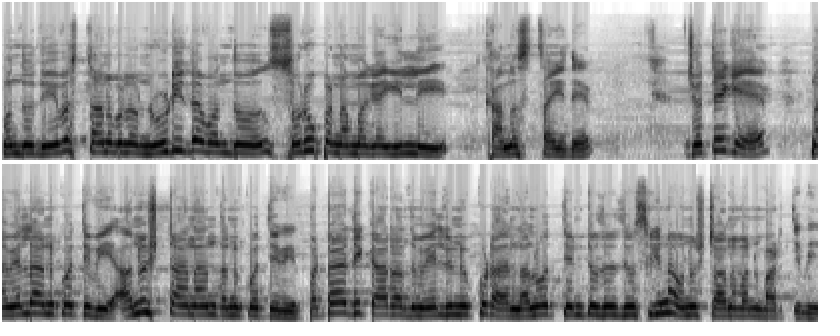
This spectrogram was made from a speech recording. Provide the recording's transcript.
ಒಂದು ದೇವಸ್ಥಾನವನ್ನು ನೋಡಿದ ಒಂದು ಸ್ವರೂಪ ನಮಗೆ ಇಲ್ಲಿ ಕಾಣಿಸ್ತಾ ಇದೆ. ಜೊತೆಗೆ ನಾವೆಲ್ಲ ಅನ್ಕೋತೀವಿ, ಅನುಷ್ಠಾನ ಅಂತ ಅನ್ಕೋತೀವಿ. ಪಟ್ಟಾಧಿಕಾರದ ಮೇಲೂ ಕೂಡ ನಲವತ್ತೆಂಟು ದಿವಸಗಿನ ಅನುಷ್ಠಾನವನ್ನು ಮಾಡ್ತೀವಿ.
